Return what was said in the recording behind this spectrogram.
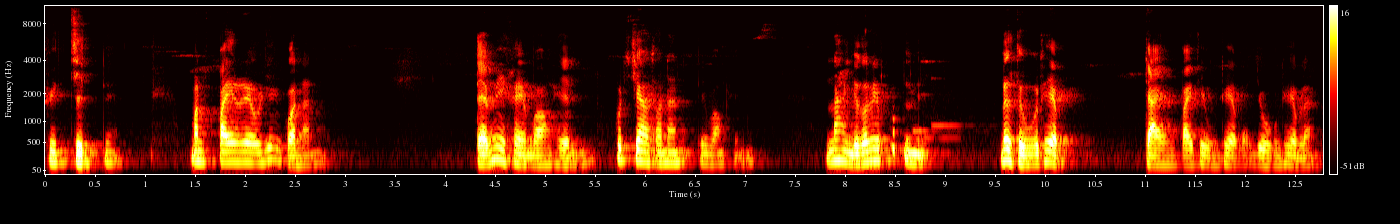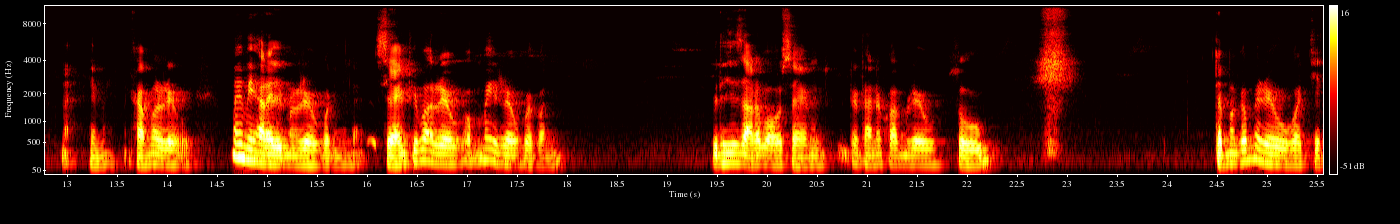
คือจิตเนี่ย มันไปเร็วยิ่งกว่านั้น แต่ไม่มีใครมองเห็นพุทธเจ้าเท่านั้นที่มองเห็น นั่งอยู่ตรงนี้ปุ๊บนึกถึงกรุงเทพใจมันไปที่กรุงเทพแล้วอยู่กรุงเทพแล้วนะเห็นไหมคำว่าเร็ว ไม่มีอะไรมันเร็วกว่านี้แล้วแสงที่ว่าเร็วก็ไม่เร็วกว่านี้วิทยาศาสตร์เราบอกแสงเดินทางด้วยความเร็วสูง แต่มันก็ไม่เร็วกว่าจิต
